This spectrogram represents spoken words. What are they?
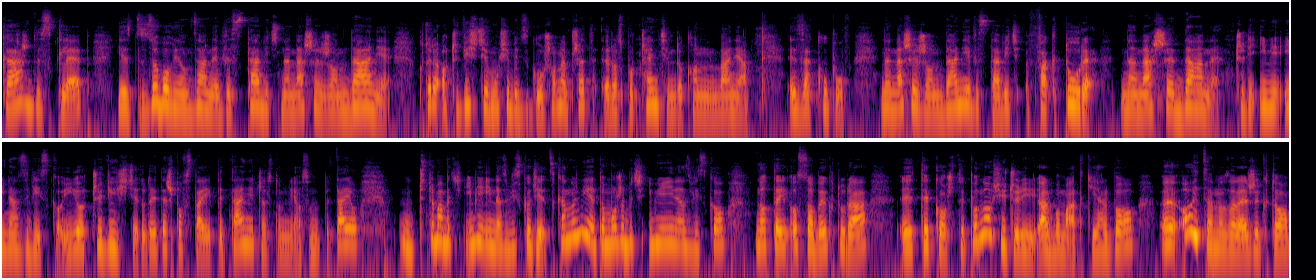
Każdy sklep jest zobowiązany wystawić na nasze żądanie, które oczywiście musi być zgłoszone przed rozpoczęciem dokonywania e, zakupów, na nasze żądanie wystawić fakturę na nasze dane, czyli imię i nazwisko. I oczywiście tutaj też powstaje pytanie, często mnie osoby pytają, czy to ma być imię i nazwisko dziecka? No nie, to może być imię i nazwisko no, tej osoby, która y, te koszty ponosi, czyli albo matki, albo y, ojca, no zależy kto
